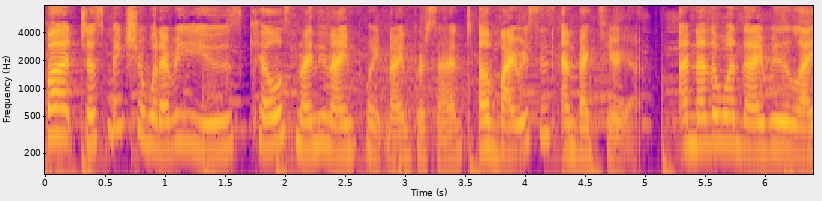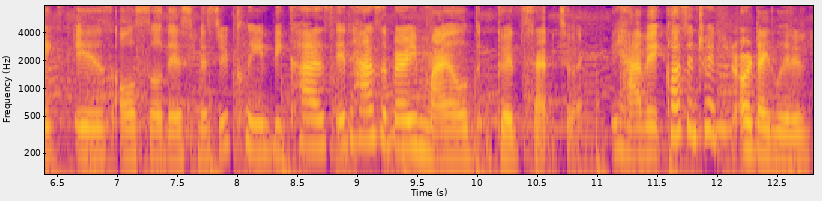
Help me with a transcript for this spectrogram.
but just make sure whatever you use kills 99.9% of viruses and bacteria. Another one that I really like is also this Mr. Clean because it has a very mild, good scent to it. We have it concentrated or diluted.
